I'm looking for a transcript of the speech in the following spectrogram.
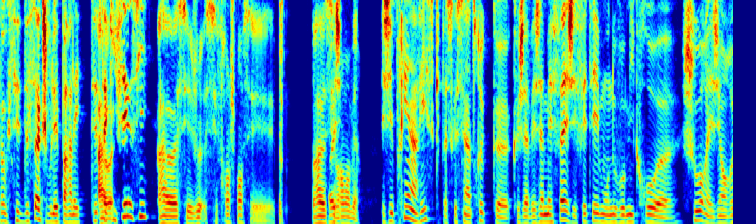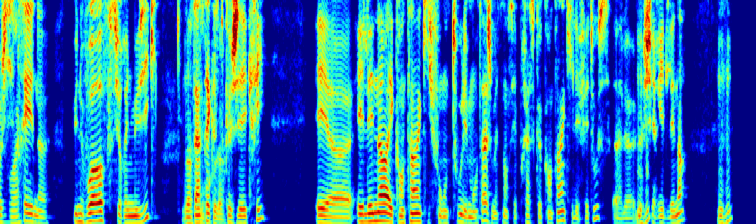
donc c'est de ça que je voulais parler. Ah as ouais. kiffé aussi? Ah ouais, c'est je c'est franchement, c'est ouais, c'est Ouais, vraiment bien. j'ai pris un risque parce que c'est un truc que que j'avais jamais fait. J'ai fêté mon nouveau micro, Shure et j'ai enregistré une, une voix off sur une musique Non, d'un cool, texte que j'ai écrit et heu et Léna et Quentin qui font tous les montages, maintenant c'est presque Quentin qui les fait tous, le le Mmh mh. chéri de Léna. Mmh mh.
